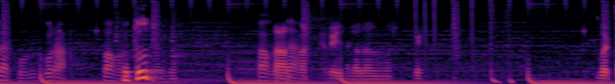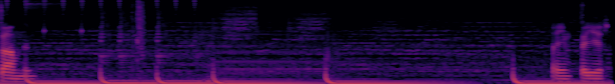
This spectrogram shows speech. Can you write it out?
зверху, гора. Пагор. Отут? Пагор, Так, да. наш крий, да, да, крий. За камнем. А їм хаєш,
